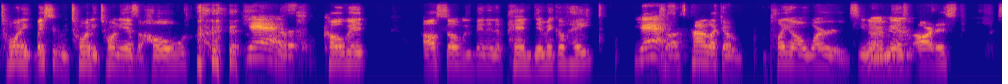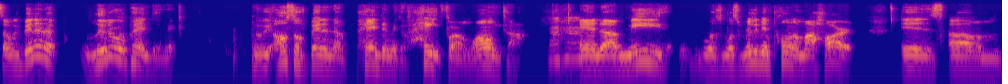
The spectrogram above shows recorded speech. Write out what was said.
20, basically 2020 as a whole. Yeah. uh, COVID, also we've been in a pandemic of hate. Yes. So it's kind of like a play on words, you know mm-hmm. what I mean, as an mm-hmm. artist. So we've been in a literal pandemic, but we also have been in a pandemic of hate for a long time. Mm-hmm. And uh, me was what's really been pulling on my heart is um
